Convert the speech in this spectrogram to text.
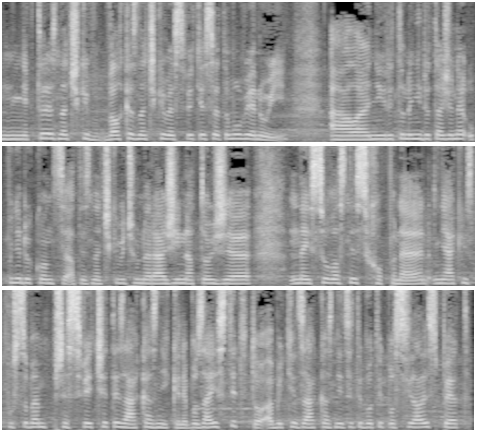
některé značky, velké značky ve světě se tomu věnují, ale nikdy to není dotažené úplně do konce a ty značky většinou naráží na to, že nejsou vlastně schopné nějakým způsobem přesvědčit ty zákazníky nebo zajistit to, aby ti zákazníci ty boty posílali zpět,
